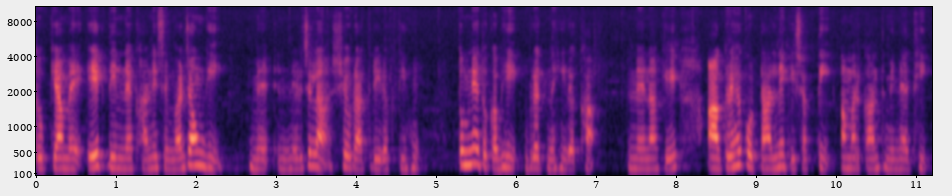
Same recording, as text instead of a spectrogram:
तो क्या मैं एक दिन न खाने से मर जाऊँगी? मैं निर्जला शिवरात्रि रखती हूँ। तुमने तो कभी व्रत नहीं रखा। नैना के आग्रह को टालने की शक्ति अमरकांत में न थी।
